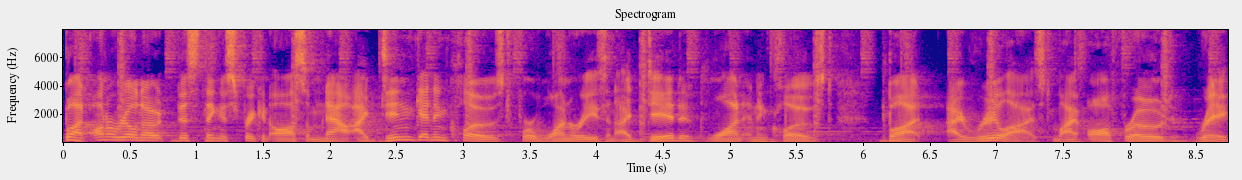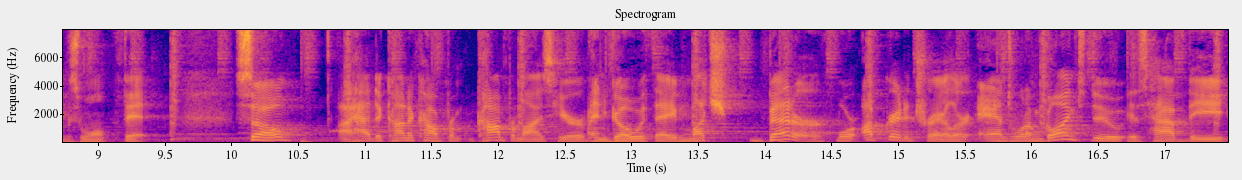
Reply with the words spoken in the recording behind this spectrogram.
But on a real note, this thing is freaking awesome. Now, I didn't get enclosed for one reason. I did want an enclosed, but I realized my off-road rigs won't fit. So I had to kind of comprom compromise here and go with a much better, more upgraded trailer. And what I'm going to do is have the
